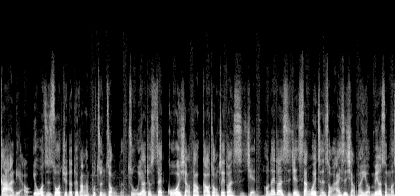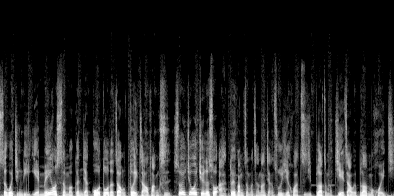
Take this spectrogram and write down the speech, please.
尬聊，又或者是说觉得对方很不尊重的，主要就是在国小到高中这段时间。哦，那段时间尚未成熟，还是小朋友，没有什么社会经历，也没有什么跟人家过多的这种对照方式，所以就会觉得说啊，对方怎么常常讲出一些话，自己不知道怎么接招，也不知道怎么回击。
